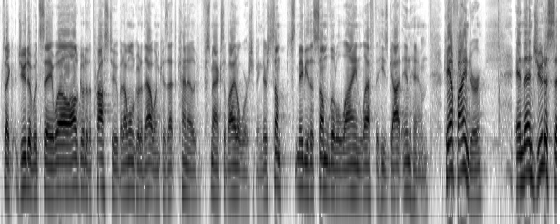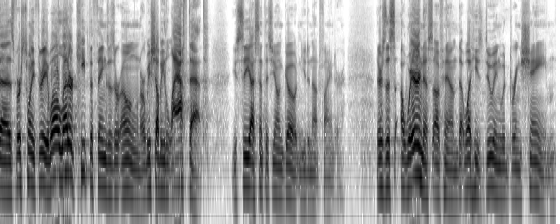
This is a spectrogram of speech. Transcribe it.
It's like Judah would say, Well, I'll go to the prostitute, but I won't go to that one because that kind of smacks of idol worshiping. There's some, maybe there's some little line left that he's got in him. Can't find her. And then Judah says, verse 23, Well, let her keep the things as her own, or we shall be laughed at. You see, I sent this young goat and you did not find her. There's this awareness of him that what he's doing would bring shame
